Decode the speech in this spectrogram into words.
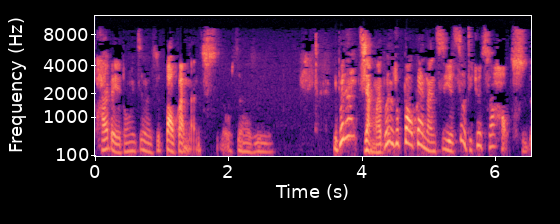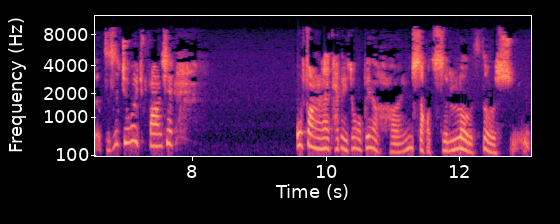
台北的东西真的是爆干难吃，我真的是你不能讲啊，不能说爆干难吃，也是的确吃到好吃的，只是就会发现。我反而来台北之后，我变得很少吃垃圾食物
